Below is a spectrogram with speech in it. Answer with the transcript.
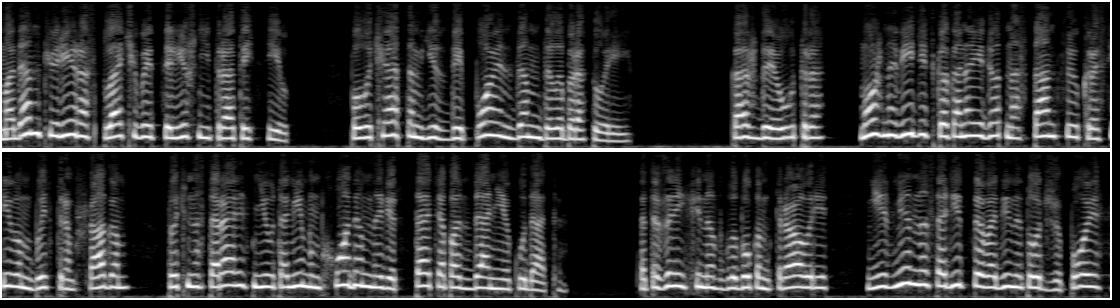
мадам Кюри расплачивается лишней тратой сил, получасом езды поездом до лаборатории. Каждое утро можно видеть, как она идет на станцию красивым быстрым шагом, точно стараясь неутомимым ходом наверстать опоздание куда-то. Эта женщина в глубоком трауре неизменно садится в один и тот же поезд,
